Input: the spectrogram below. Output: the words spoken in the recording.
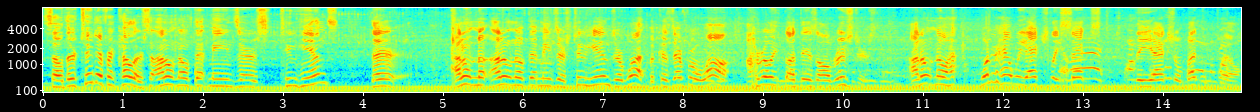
So they're two different colors. I don't know if that means there's two hens. There, I don't know. I don't know if that means there's two hens or what. Because there for a while, I really thought they was all roosters. I don't know. How, wonder how we actually sexed the actual button quail.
